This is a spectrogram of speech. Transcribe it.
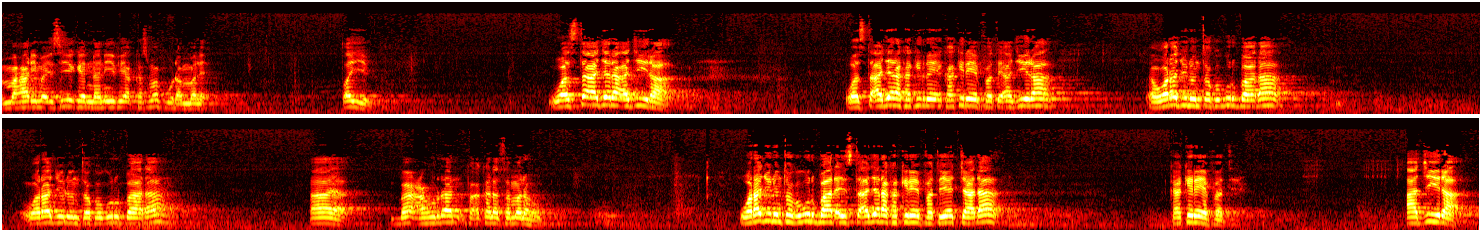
maharima isii kennaniifi akkasuma fuudhan male طيب. واستأجر أجيرا. واستأجر ككريفة أجيرا. ورجل تكو غربادا ورجل تكو غربادا آية. باع هرا فأكل ثمنه. ورجل تكو غربادا استأجر ككريفة يجادا. ككريفة أجيرا.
